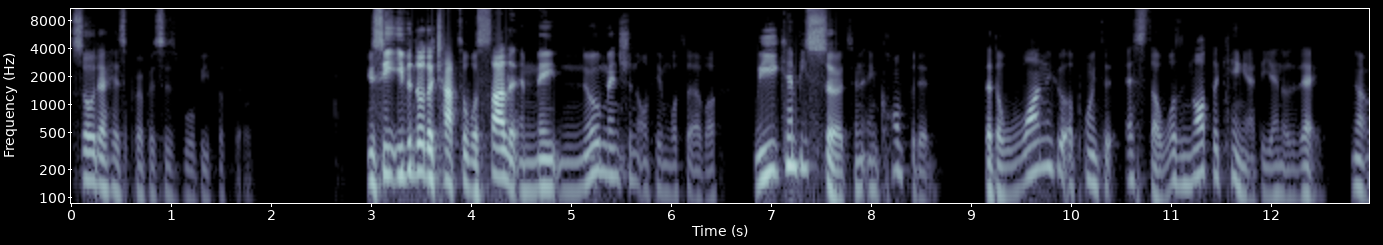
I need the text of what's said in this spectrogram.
so that his purposes will be fulfilled. You see, even though the chapter was silent and made no mention of him whatsoever, we can be certain and confident that the one who appointed Esther was not the king at the end of the day. No.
